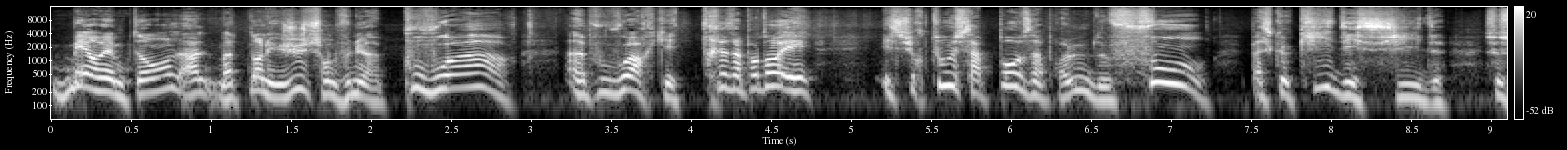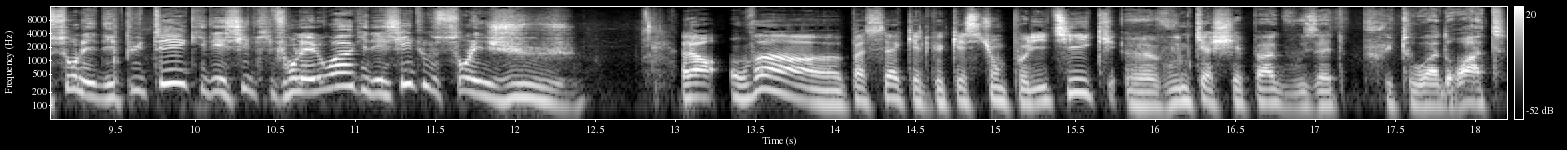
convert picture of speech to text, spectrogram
Mais en même temps, là, maintenant, les juges sont devenus un pouvoir, un pouvoir qui est très important. Et, et surtout, ça pose un problème de fond. Parce que qui décide? Ce sont les députés qui décident, qui font les lois, qui décident, ou ce sont les juges? Alors, on va euh, passer à quelques questions politiques. Euh, vous ne cachez pas que vous êtes plutôt à droite.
